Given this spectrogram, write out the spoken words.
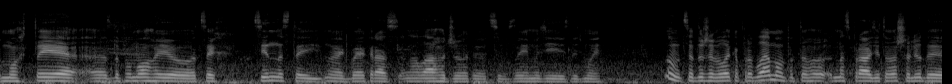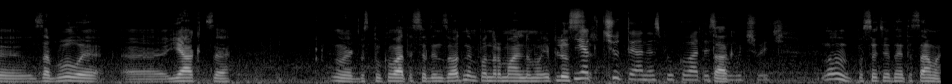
могти е, з допомогою цих цінностей, ну якби якраз налагоджувати цю взаємодію з людьми. Ну, це дуже велика проблема, бо того, насправді того, що люди забули, е, як це ну, якби спілкуватися один з одним по-нормальному. І плюс Як чути, а не спілкуватися, Так. мабуть, швидше. Ну, по суті, одне й те саме.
